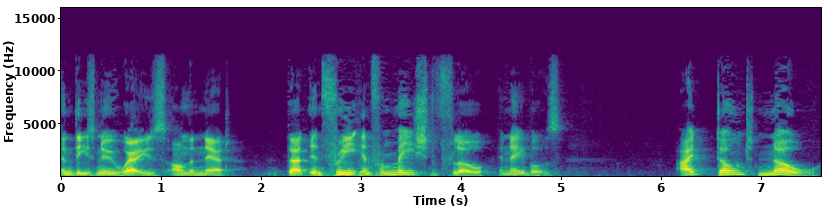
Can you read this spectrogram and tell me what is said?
in these new ways on the net, that in free information flow enables, I don't know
